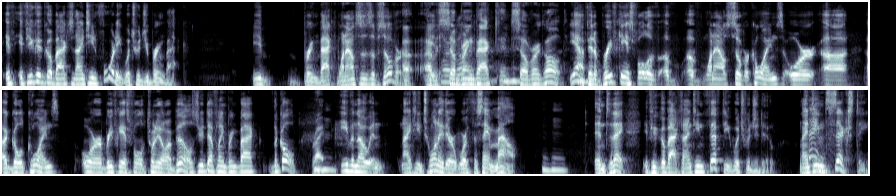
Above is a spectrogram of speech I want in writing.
If if you could go back to 1940, which would you bring back? You bring back one ounces of silver. uh, i would Or still bring back the Mhm. silver or gold yeah, if you had a briefcase full of, of, of one ounce silver coins or uh, uh, gold coins or a briefcase full of twenty dollar bills, you'd definitely bring back the gold. Right. Mhm. Even though in 1920 they're worth the same amount Mhm. in today. If you go back to 1950, which would you do? 1960,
